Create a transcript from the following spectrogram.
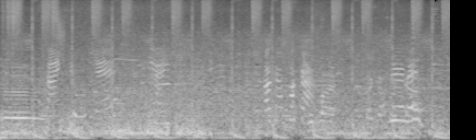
Thank you, okay? Thank you. Пока, пока. See you later.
